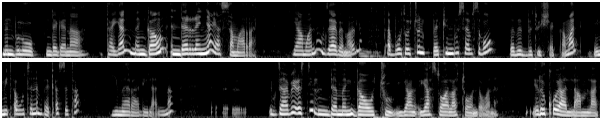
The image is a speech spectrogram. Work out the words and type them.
ምን ብሎ እንደገና ይታያል? መንጋውን እንደ እረኛ ያሰማራል። ያ ማን ነው እግዚአብሔር ነው አይደለ ጠቦቶቹን በክንዱ ሰብስቦ በብብቱ ይሸከማል። የሚጠቡትንም በቀስታ ይመራል ይላልና እግዚአብሔር እስቲል እንደ መንጋዎቹ እያ- እያስተዋላቸው እንደሆነ ርቆ ያለ አምላክ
